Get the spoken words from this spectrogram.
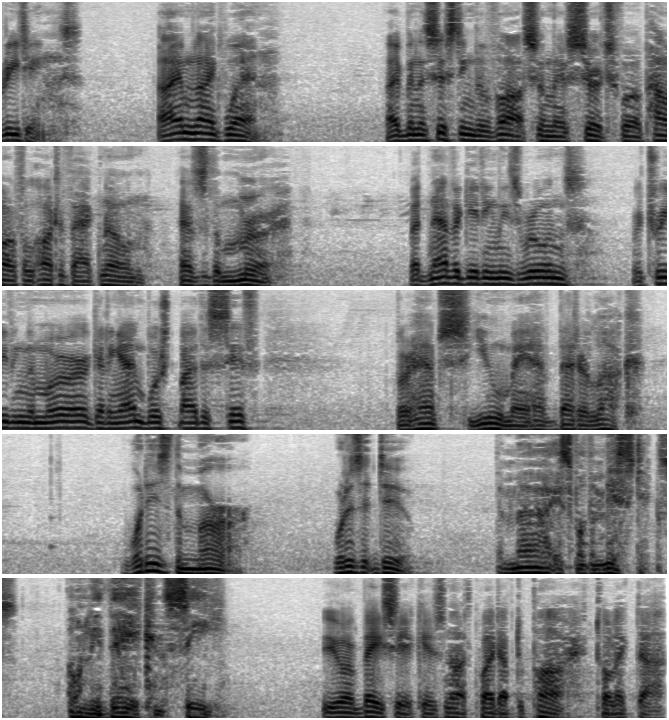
Greetings. I am Knight Wen. I've been assisting the Voss in their search for a powerful artifact known as the Mirr. But navigating these ruins, retrieving the Mirr, getting ambushed by the Sith, perhaps you may have better luck. What is the Mirr? What does it do? The Mirr is for the Mystics. Only they can see. Your basic is not quite up to par, Tolekda.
